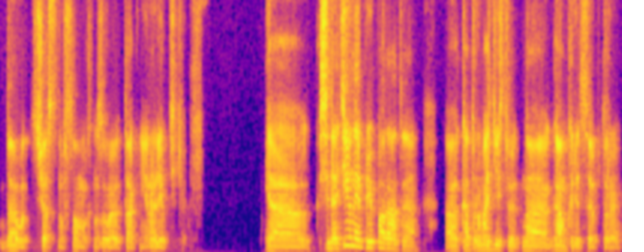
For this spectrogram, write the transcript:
да, вот сейчас в основном их называют так, нейролептики, седативные препараты, которые воздействуют на гамк-рецепторы.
